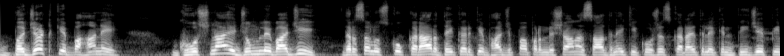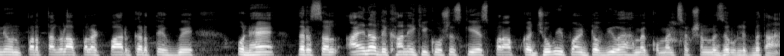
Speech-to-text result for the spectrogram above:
बजट के बहाने घोषणाएँ, जुमलेबाजी, दरअसल उसको करार देकर के भाजपा पर निशाना साधने की कोशिश कर रहे थे, लेकिन बीजेपी ने उन पर तगड़ा पलटवार करते हुए उन्हें दरअसल आईना दिखाने की कोशिश की है, इस पर आपका जो भी पॉइंट ऑफ़ व्यू है, हमें कमेंट सेक्शन में ज़रूर लिख बताएँ।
